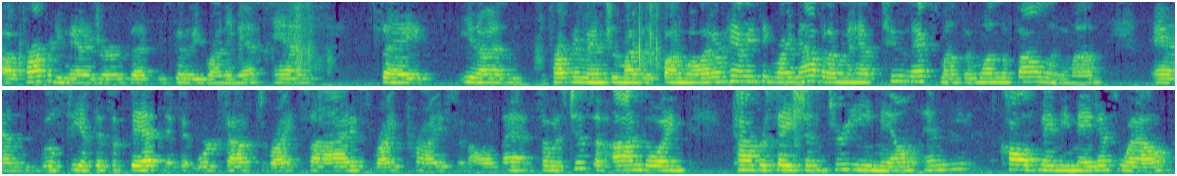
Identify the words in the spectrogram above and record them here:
uh, property manager that is going to be running it and say, you know, and the property manager might respond, well, I don't have anything right now, but I'm going to have two next month and one the following month. And we'll see if it's a fit, and if it works out, it's right size, right price, and all that. And so it's just an ongoing conversation through email, and calls may be made as well.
